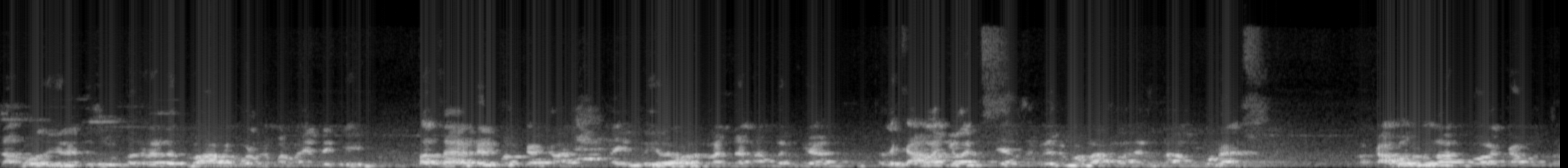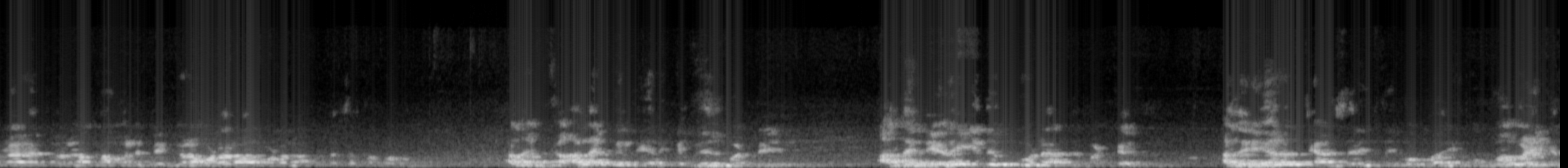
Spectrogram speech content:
நான் ஓதுகிறேன் டிசம்பர் பதினேழு துவாவை உலகமெல்லாம் இன்றைக்கு பத்தாயிரம் பேர் கூட கேட்கலாம். நைட்டு இரவு ரெண்டு நம்பருக்கு அது காலங்கெல்லாம் வித்தியாசம் வேறுபாடாகலாம் இருந்தாலும் கூட காவல்துறை போல காவல்துறை அம்மா அம்மா பேக்கிறோம் உடனா உடனா சத்தம் போடும் ஆனால் காலங்கள் எனக்கு வேறுபட்டு அந்த நிலையிது கூட அந்த மக்கள் அந்த நேரத்தை அனுசரித்து ஒவ்வொரு ஒவ்வொரு வழிக்கு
